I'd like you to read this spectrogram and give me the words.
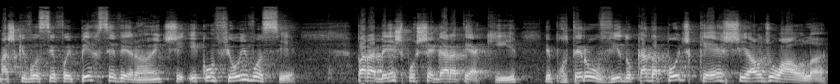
mas que você foi perseverante e confiou em você. Parabéns por chegar até aqui e por ter ouvido cada podcast e audioaula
